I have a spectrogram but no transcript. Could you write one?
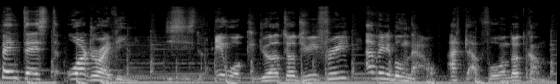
pen test, war driving. This is the AWOK Dual Touch V3, available now at lab4.com.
